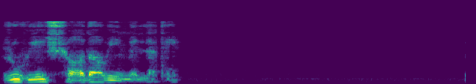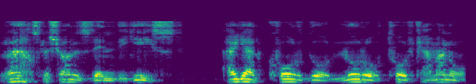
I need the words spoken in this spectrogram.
روحیه شاداب این ملته. رقص نشان زندگی است اگر کرد و لور و ترکمن و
